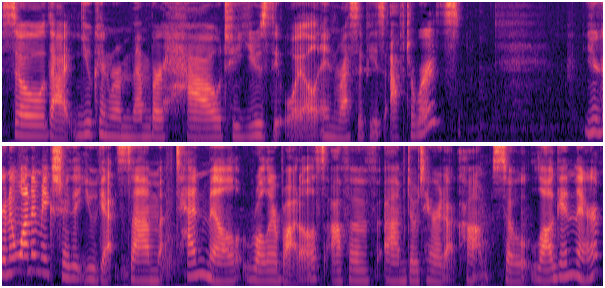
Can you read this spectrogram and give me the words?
so that you can remember how to use the oil in recipes afterwards. You're going to want to make sure that you get some 10 mil roller bottles off of um, doterra.com. So log in there.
